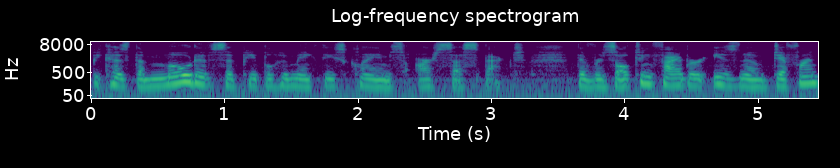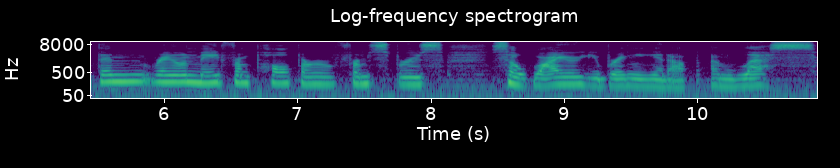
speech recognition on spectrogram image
because the motives of people who make these claims are suspect. The resulting fiber is no different than rayon made from pulp or from spruce. So why are you bringing it up unless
